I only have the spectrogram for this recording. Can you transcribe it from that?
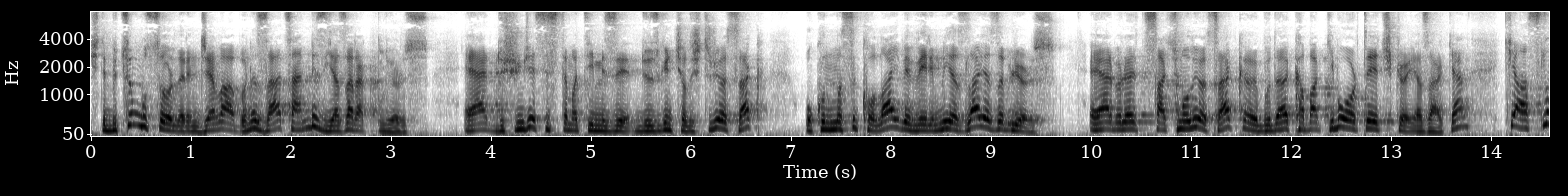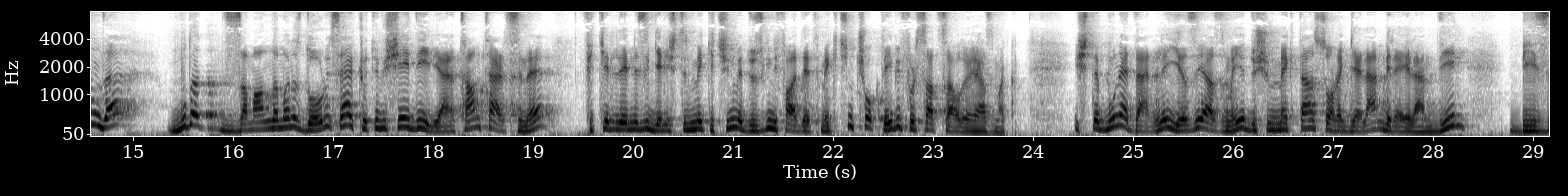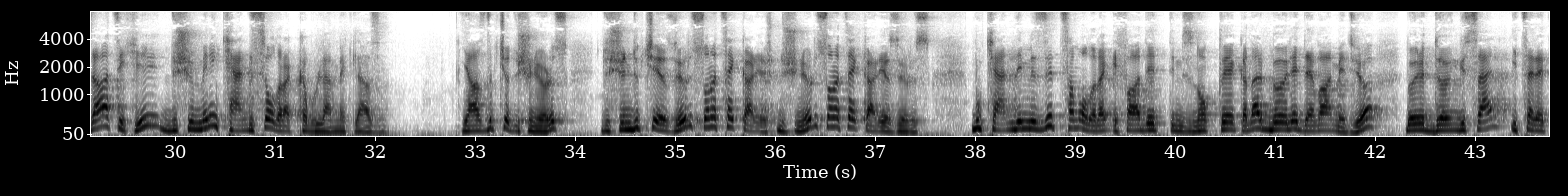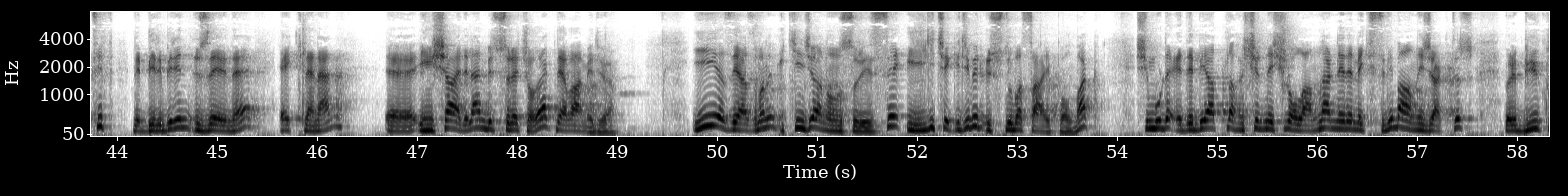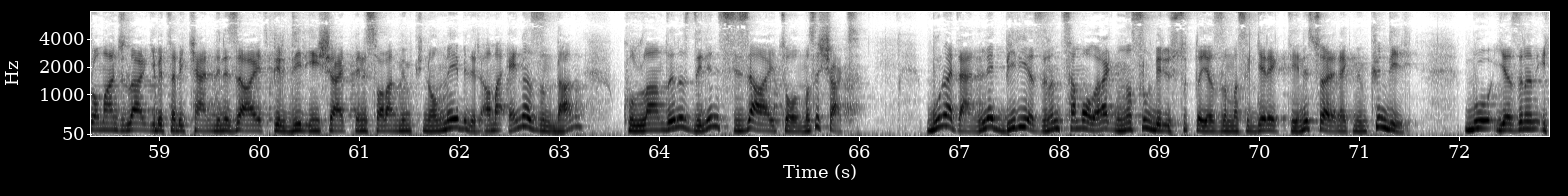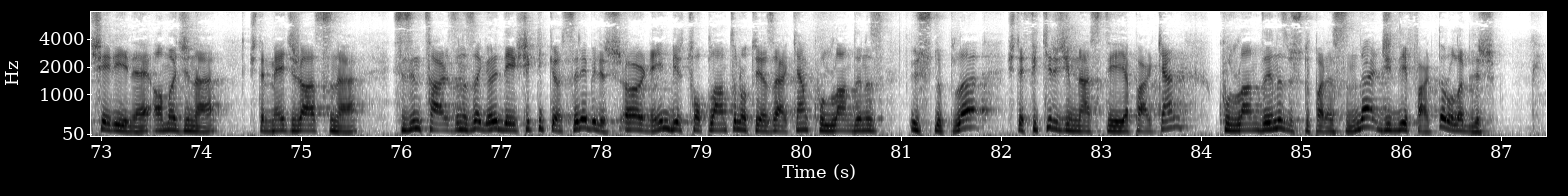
İşte bütün bu soruların cevabını zaten biz yazarak buluyoruz. Eğer düşünce sistematiğimizi düzgün çalıştırıyorsak okunması kolay ve verimli yazılar yazabiliyoruz. Eğer böyle saçmalıyorsak e, bu da kabak gibi ortaya çıkıyor yazarken. Ki aslında bu da zamanlamanız doğruysa eğer kötü bir şey değil. Yani tam tersine fikirlerinizi geliştirmek için ve düzgün ifade etmek için çok da iyi bir fırsat sağlıyor yazmak. İşte bu nedenle yazı yazmayı düşünmekten sonra gelen bir eylem değil, bizatihi düşünmenin kendisi olarak kabullenmek lazım. Yazdıkça düşünüyoruz, düşündükçe yazıyoruz, sonra tekrar düşünüyoruz, sonra tekrar yazıyoruz. Bu kendimizi tam olarak ifade ettiğimiz noktaya kadar böyle devam ediyor. Böyle döngüsel, iteratif ve birbirinin üzerine eklenen, e, inşa edilen bir süreç olarak devam ediyor. İyi yazı yazmanın ikinci ana unsuru ise ilgi çekici bir üsluba sahip olmak. Şimdi burada edebiyatla haşır neşir olanlar ne demek istediğimi anlayacaktır. Böyle büyük romancılar gibi tabii kendinize ait bir dil inşa etmeniz falan mümkün olmayabilir. Ama en azından kullandığınız dilin size ait olması şart. Bu nedenle bir yazının tam olarak nasıl bir üslupla yazılması gerektiğini söylemek mümkün değil. Bu yazının içeriğine, amacına, işte mecrasına, sizin tarzınıza göre değişiklik gösterebilir. Örneğin bir toplantı notu yazarken kullandığınız üslupla işte fikir jimnastiği yaparken kullandığınız üslup arasında ciddi farklar olabilir.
